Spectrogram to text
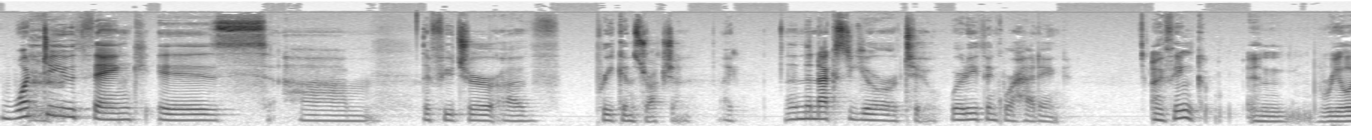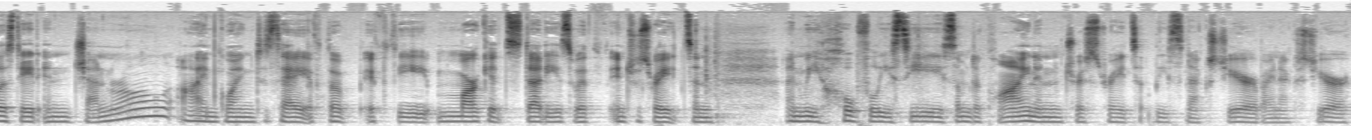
What do you think is um, the future of pre construction? Like in the next year or two, where do you think we're heading? I think in real estate in general, I'm going to say if the if the market studies with interest rates and and we hopefully see some decline in interest rates at least next year by next year,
